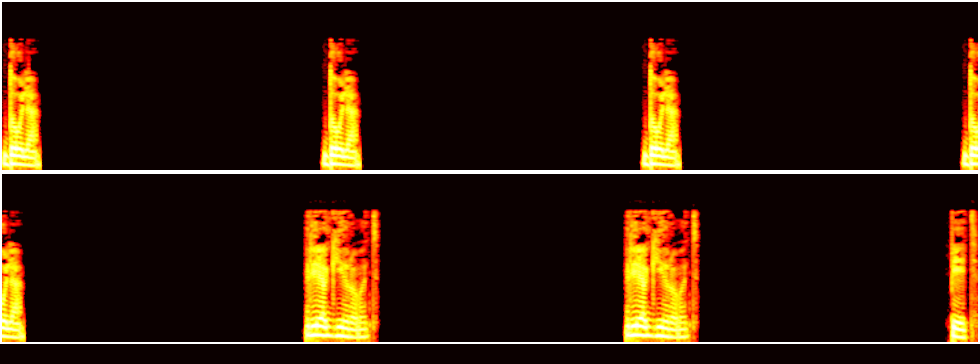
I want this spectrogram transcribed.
Доля. Доля. Доля. Доля. Реагировать. Реагировать. Петь.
